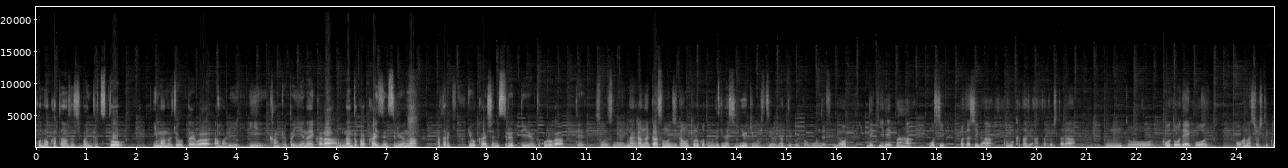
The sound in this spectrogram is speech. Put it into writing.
この方の立場に立つと、今の状態はあまりいい環境とは言えないから、うん、なんとか改善するような働きかけを会社にするっていうところがあってそうですね、なかなかその時間を取ることもできないし勇気も必要になってくると思うんですけどできればもし私がこの方であったとしたらうんと口頭でこうお話をしていく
